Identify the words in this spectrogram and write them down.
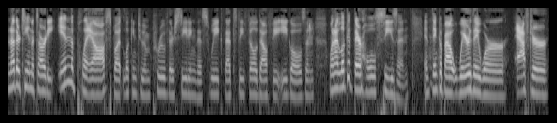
Another team that's already in the playoffs but looking to improve their seeding this week, that's the Philadelphia Eagles. And when I look at their whole season and think about where they were after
